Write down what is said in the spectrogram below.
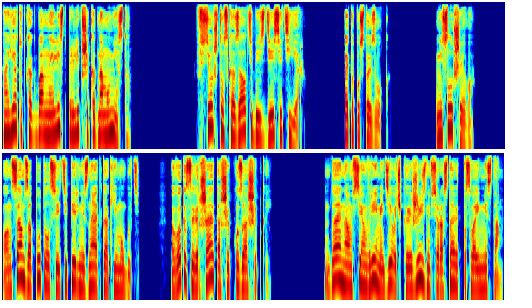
а я тут как банный лист, прилипший к одному месту. Все, что сказал тебе здесь Этьер. Это пустой звук. Не слушай его. Он сам запутался и теперь не знает, как ему быть. Вот и совершает ошибку за ошибкой. Дай нам всем время, девочка, и жизнь все расставит по своим местам.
